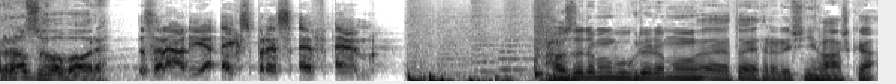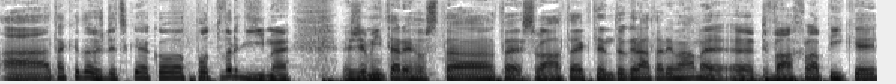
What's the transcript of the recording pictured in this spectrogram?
Rozhovor z rádia Express FM. Hoze domů, Bůh do domu, eh, to je tradiční hláška a taky to vždycky jako potvrdíme, že mít tady hosta, to je svátek, tentokrát tady máme eh, dva chlapíky,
